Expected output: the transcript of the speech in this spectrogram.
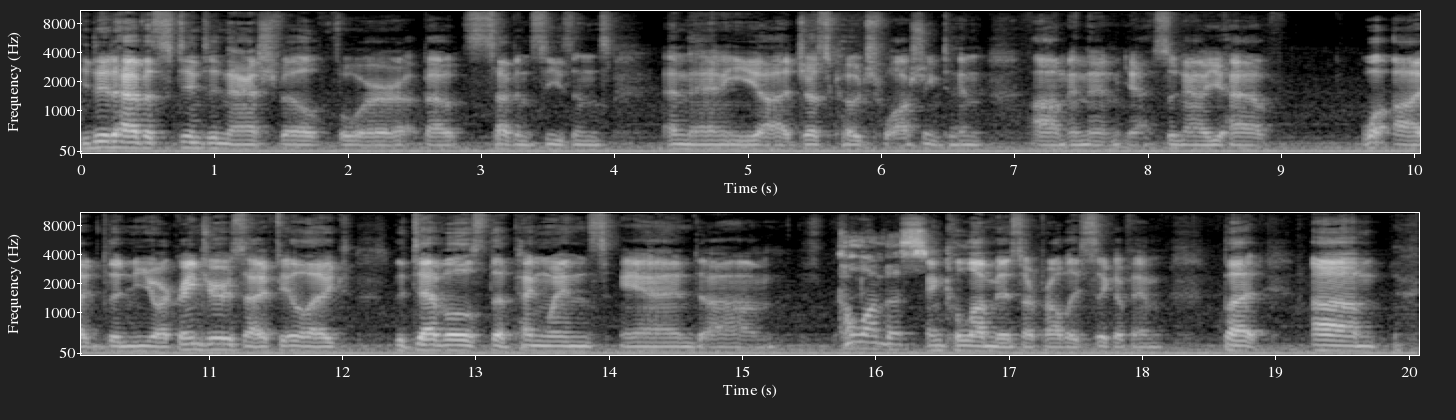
He did have a stint in Nashville for about seven seasons, and then he uh, just coached Washington. Um, and then yeah, so now you have uh, the New York Rangers. I feel like the Devils, the Penguins, and um, Columbus. and Columbus are probably sick of him, but um,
